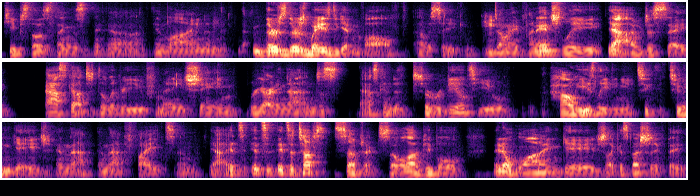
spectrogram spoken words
keeps those things uh, in line. And there's there's ways to get involved. Obviously you can donate financially. Yeah i would just say ask god to deliver you from any shame regarding that and just ask him to, to reveal to you how he's leading you to to engage in that in that fight. And yeah it's it's it's a tough subject. So a lot of people they don't want to engage like especially if they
